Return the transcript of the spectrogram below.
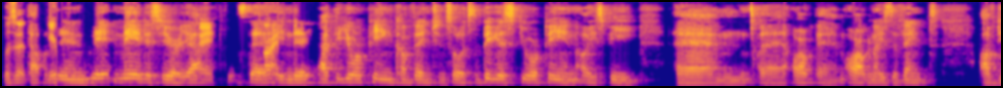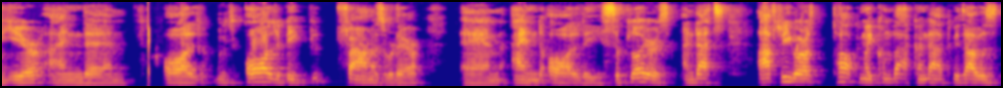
Was it? That was in May, May, this year. Yeah, May. it's the, right. in the at the European Convention. So it's the biggest European ISPE um, uh, or, um, organized event of the year, and um, all all the big farmers were there, um, and all the suppliers. And that's after Igor's talk, I might come back on that because I was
